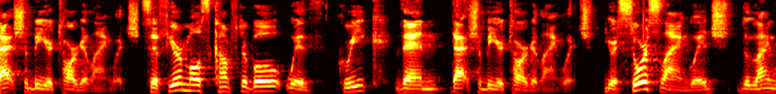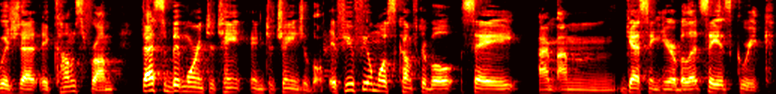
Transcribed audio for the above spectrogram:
that should be your target language. So if you're most comfortable with Greek, then that should be your target language. Your source language, the language that it comes from, that's a bit more intercha- interchangeable. If you feel most comfortable, say, I'm, I'm guessing here, but let's say it's Greek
